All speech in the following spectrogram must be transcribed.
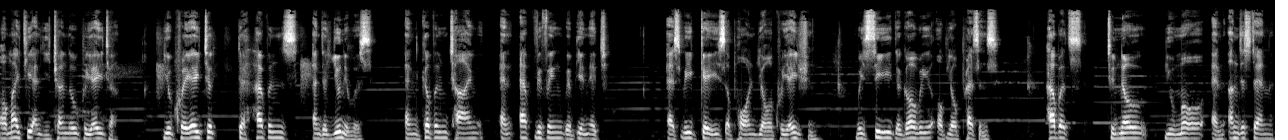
Almighty and eternal Creator, you created the heavens and the universe and govern time and everything within it. As we gaze upon your creation, we see the glory of your presence. Help us to know you more and understand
